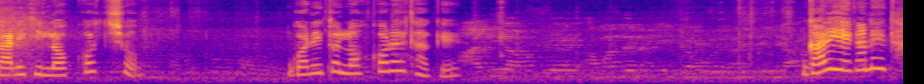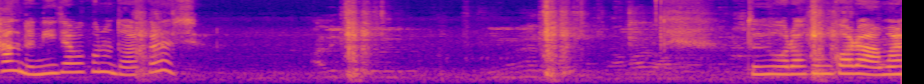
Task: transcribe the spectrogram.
গাড়ি কি লক করছ? গাড়ি তো লক করাই থাকে। গাড়ি এখানেই থাক না নিয়ে যাওয়ার কোনো দরকার আছে? তুমি ওরকম করো আমার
